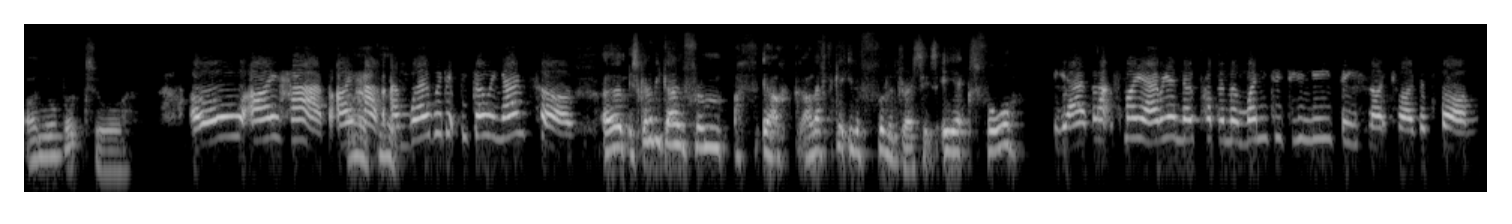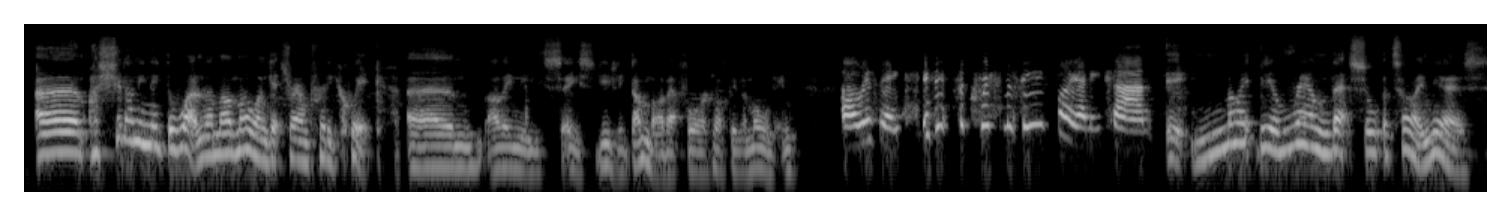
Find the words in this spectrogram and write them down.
on your books or? Oh, I have, I Oh, have. And where would it be going out of? Um, it's going to be going from. I'll have to get you the full address. It's EX4. Yeah, that's my area, no problem. And when did you need these night drivers from? Um, I should only need the one. My, my one gets around pretty quick. Um, I mean, he's, he's usually done by about four o'clock in the morning. Oh, is he? Is it for Christmas Eve by any chance? It might be around that sort of time, yes.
